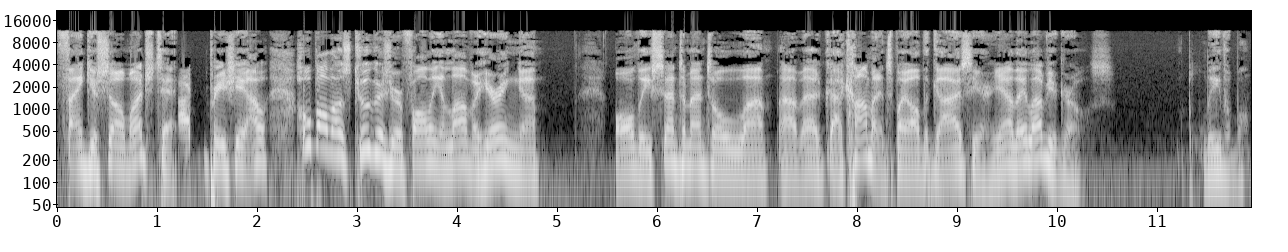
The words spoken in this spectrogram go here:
Thank you so much, Ted. I appreciate it. I hope all those cougars who are falling in love are hearing uh, all the sentimental uh, uh, uh, comments by all the guys here. Yeah, they love you girls. Believable.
